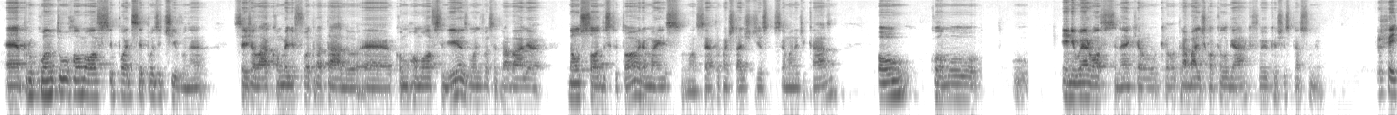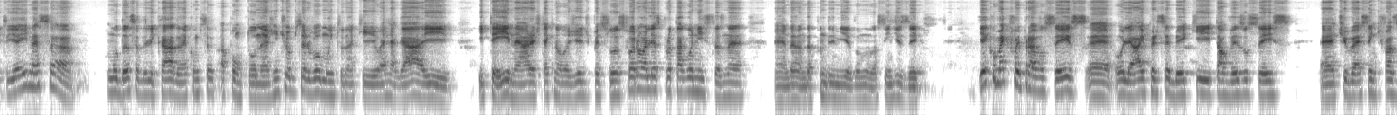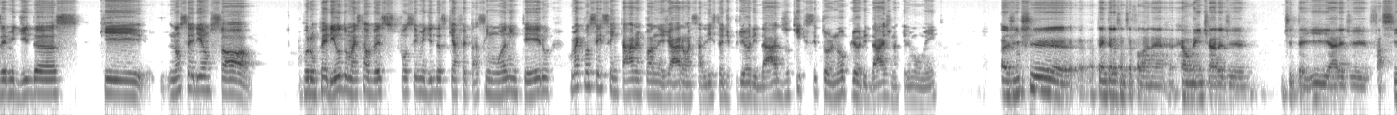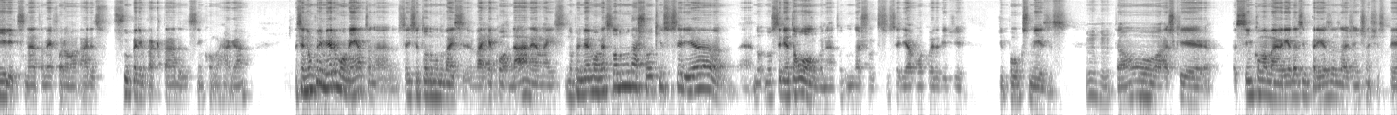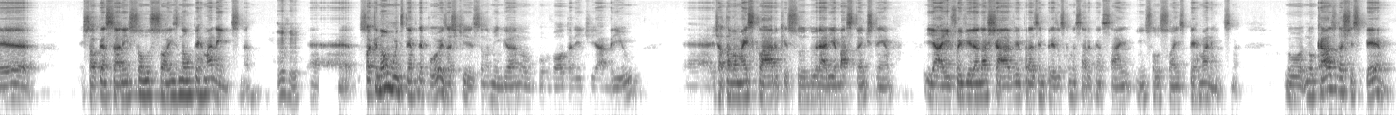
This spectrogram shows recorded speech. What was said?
é, para o quanto o home office pode ser positivo, né? Seja lá como ele for tratado, é, como home office mesmo, onde você trabalha não só do escritório, mas uma certa quantidade de dias por semana de casa, ou como o Anywhere Office, né? Que é o, que é o trabalho de qualquer lugar, que foi o que a XP assumiu. Perfeito. E aí nessa mudança delicada, né, como você apontou, né, a gente observou muito, né, que o RH e ITI, né, a área de tecnologia de pessoas foram ali as protagonistas, né, é, da, da pandemia, vamos assim dizer. E aí como é que foi para vocês é, olhar e perceber que talvez vocês é, tivessem que fazer medidas que não seriam só por um período, mas talvez fossem medidas que afetassem o ano inteiro como é que vocês sentaram e planejaram essa lista de prioridades? O que, que se tornou prioridade naquele momento? A gente, até interessante você falar, né? Realmente a área de, de TI, a área de facilities, né? Também foram áreas super impactadas, assim como a RH. Assim, num primeiro momento, né? Não sei se todo mundo vai, vai recordar, né? Mas no primeiro momento todo mundo achou que isso seria, é, não seria tão longo, né? Todo mundo achou que isso seria alguma coisa de, de poucos meses. Uhum. Então, acho que, assim como a maioria das empresas, a gente na XP está pensando em soluções não permanentes, né? Uhum. É, só que não muito tempo depois, acho que, se eu não me engano, por volta ali de abril, é, já estava mais claro que isso duraria bastante tempo. E aí foi virando a chave para as empresas começarem a pensar em, em soluções permanentes. Né? No, no caso da XP,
